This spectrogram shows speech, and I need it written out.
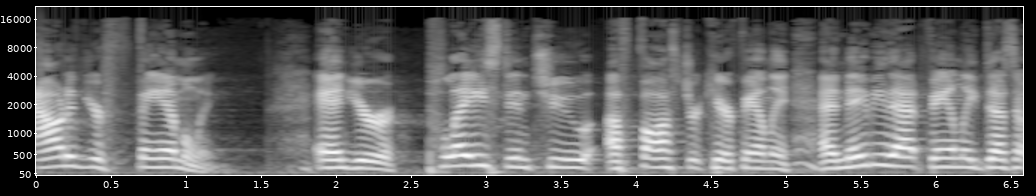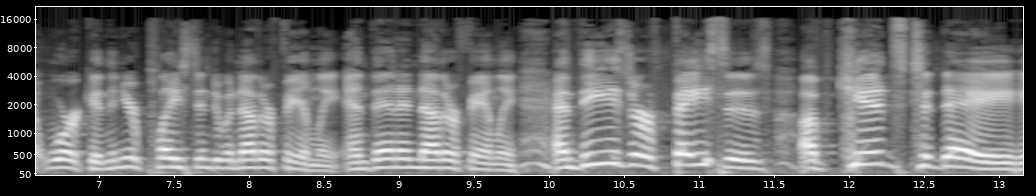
out of your family and you're placed into a foster care family, and maybe that family doesn't work, and then you're placed into another family, and then another family. And these are faces of kids today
